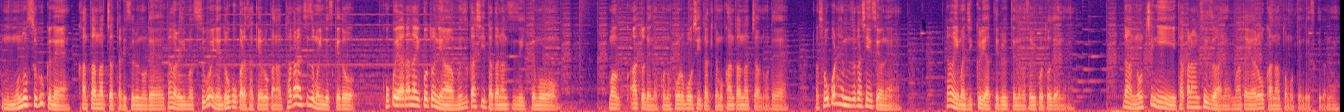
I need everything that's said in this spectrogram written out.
もものすごくね、簡単になっちゃったりするので、だから今すごいね、どこから先やろうかな。宝の地図もいいんですけど、ここやらないことには難しい宝の地図行っても、まあ、後でね、この滅ぼし板来ても簡単になっちゃうので、そこら辺難しいんですよね。だから今じっくりやってるっていうのがそういうことでね。だから後に宝の地図はね、またやろうかなと思ってるんですけどね。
